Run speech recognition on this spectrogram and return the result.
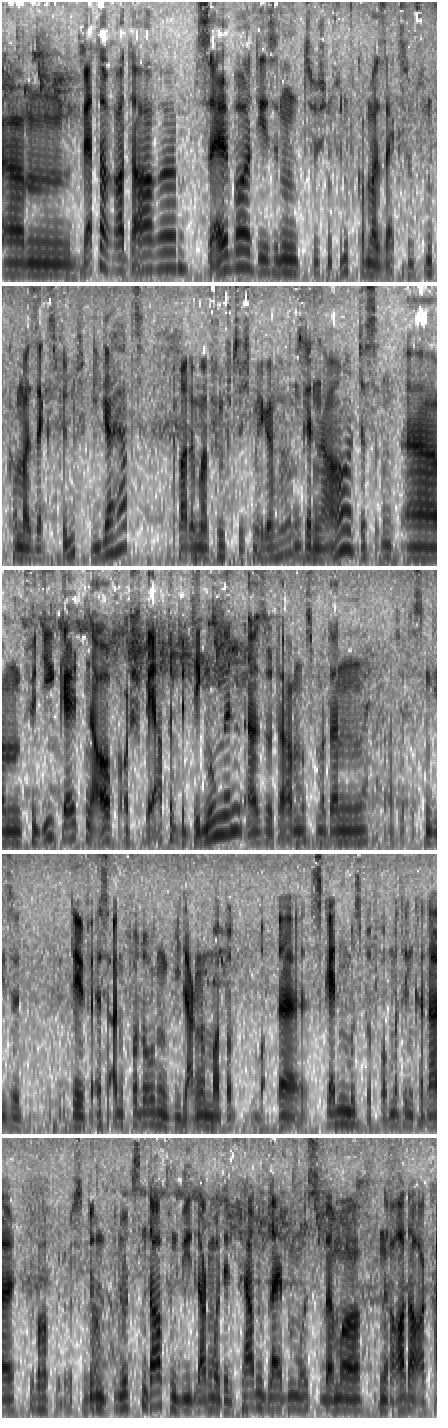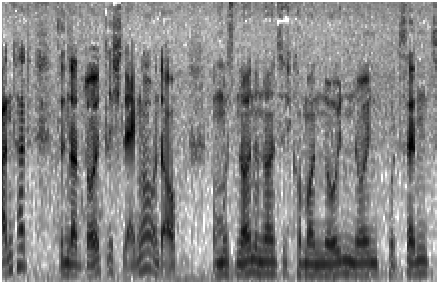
ähm, Wetterradare selber, die sind zwischen 5,6 und 5,65 Gigahertz. Gerade mal 50 Megahertz. Genau, das sind, ähm, für die gelten auch erschwerte Bedingungen. Also da muss man dann, also das sind diese DFS-Anforderungen, wie lange man dort äh, scannen muss, bevor man den Kanal überhaupt benutzen darf. benutzen darf und wie lange man den fernbleiben muss, wenn man ein Radar erkannt hat, sind da deutlich länger und auch man muss 99,99 Prozent ,99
